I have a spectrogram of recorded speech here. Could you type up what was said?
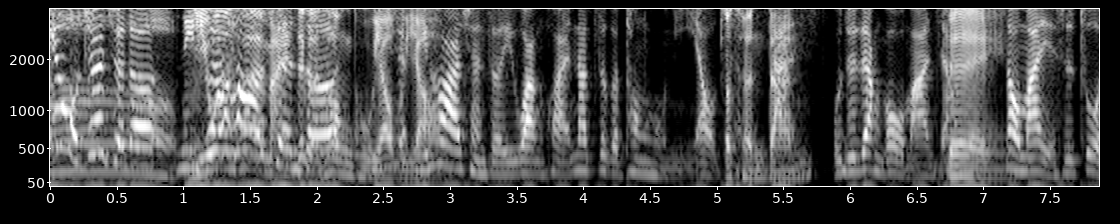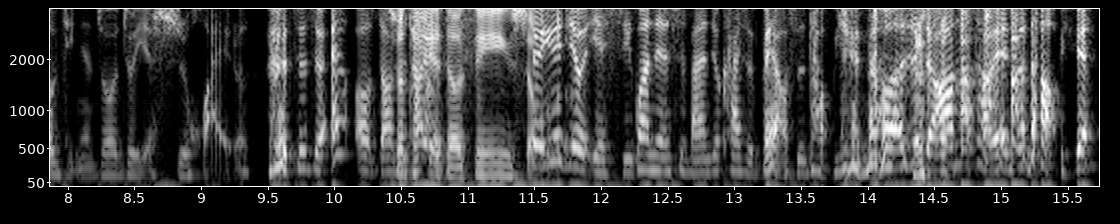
因为我就会觉得你最后选择痛苦要不要？你后来选择一万块，那这个痛苦你要承担。我就这样跟我妈讲。对，那我妈也是做了几年之后就也释怀了，就觉得哎哦，所以她也得心应手。对，因为就也习惯这件事，反正就开始被老师讨厌，然后就觉得哦，那讨厌就讨厌。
